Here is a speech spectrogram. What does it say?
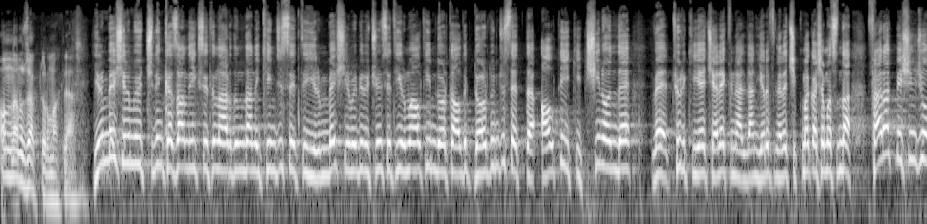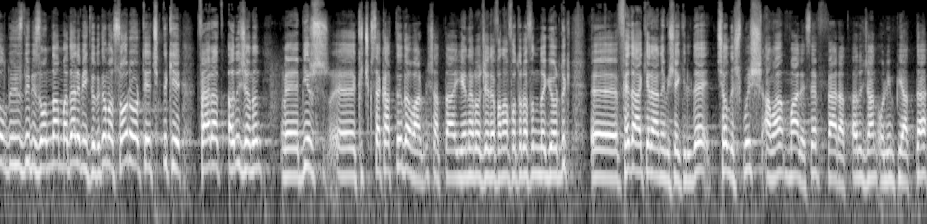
Ondan uzak durmak lazım. 25-23 Çin'in kazandığı ilk setin ardından ikinci seti 25-21, üçüncü seti 26-24 aldık. Dördüncü sette 6-2 Çin önde ve Türkiye çeyrek finalden yarı finale çıkmak aşamasında. Ferhat 5. oldu yüzde biz ondan madalya bekliyorduk ama sonra ortaya çıktı ki Ferhat Arıcan'ın e, bir e, küçük sakatlığı da varmış. Hatta Yener Hoca ile falan fotoğrafını da gördük. E, fedakarane bir şekilde çalışmış ama maalesef Ferhat Arıcan olimpiyatta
